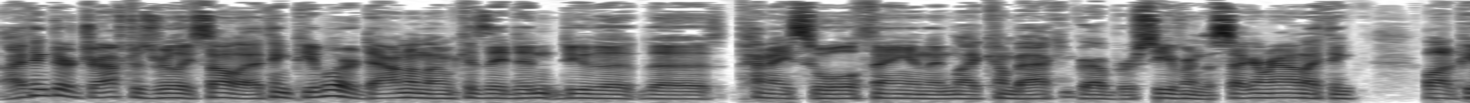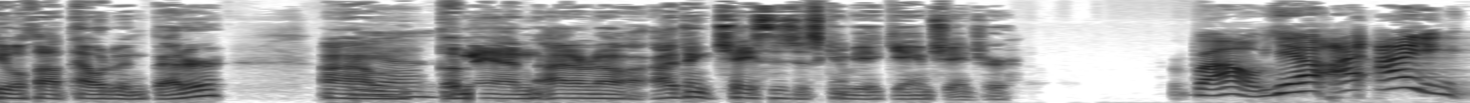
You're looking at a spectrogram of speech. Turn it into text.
I think their draft was really solid. I think people are down on them because they didn't do the the Penei Sewell thing and then like come back and grab a receiver in the second round. I think a lot of people thought that would have been better. Um, yeah. But man, I don't know. I think Chase is just going to be a game changer. Wow. Yeah, I I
